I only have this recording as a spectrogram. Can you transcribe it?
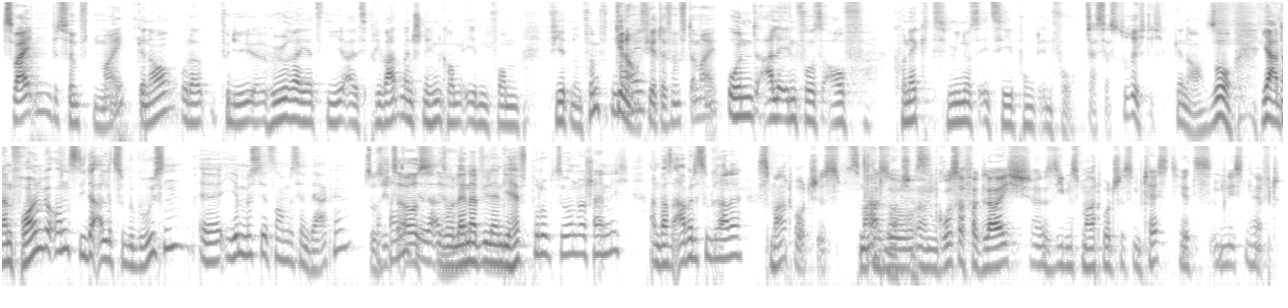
2. bis 5. Mai. Genau, oder für die Hörer jetzt, die als Privatmenschen hinkommen, eben vom 4. und 5. Genau, Mai. Genau, 4. 5. Mai. Und alle Infos auf connect-ec.info. Das hast du richtig. Genau. So, ja, dann freuen wir uns, Sie da alle zu begrüßen. Äh, ihr müsst jetzt noch ein bisschen werkeln. So sieht's aus. Also ja. Lennart wieder in die Heftproduktion wahrscheinlich. An was arbeitest du gerade? Smartwatches. Smartwatches. Also ähm, großer Vergleich, äh, sieben Smartwatches im Test, jetzt im nächsten Heft.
